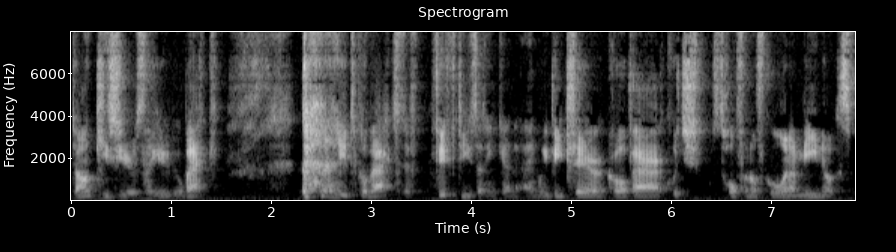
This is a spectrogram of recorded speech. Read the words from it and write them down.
donkey's years. Like, you go back, you had to go back to the 50s, I think, and, and we beat Clare in Croke Park, which was tough enough going on me now, 'cause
